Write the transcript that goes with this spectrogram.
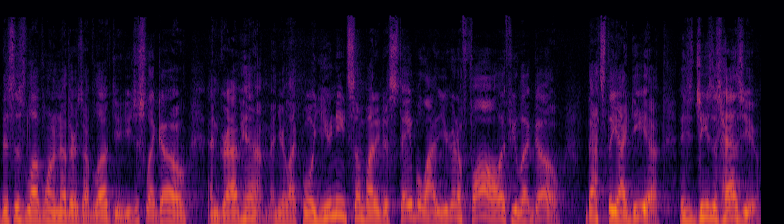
This is love one another as I've loved you. You just let go and grab him. And you're like, well, you need somebody to stabilize. You're going to fall if you let go. That's the idea. Jesus has you.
